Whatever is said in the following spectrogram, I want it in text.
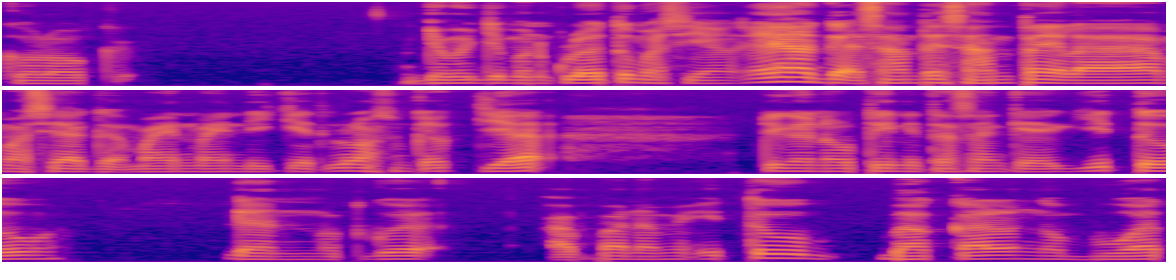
kalau zaman zaman kuliah tuh masih yang eh agak santai-santai lah masih agak main-main dikit lo langsung kerja dengan rutinitas yang kayak gitu. Dan menurut gue apa namanya itu bakal ngebuat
